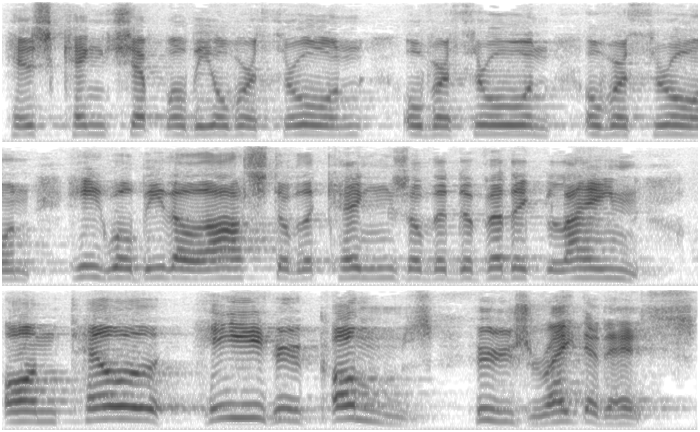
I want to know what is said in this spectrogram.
His kingship will be overthrown, overthrown, overthrown. He will be the last of the kings of the Davidic line until he who comes, whose right it is.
